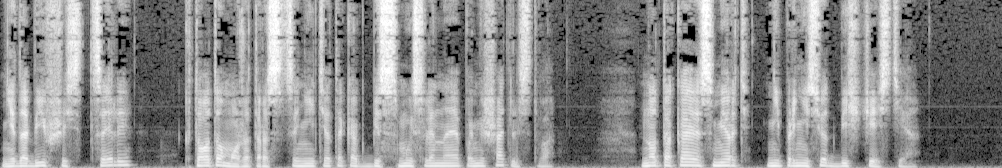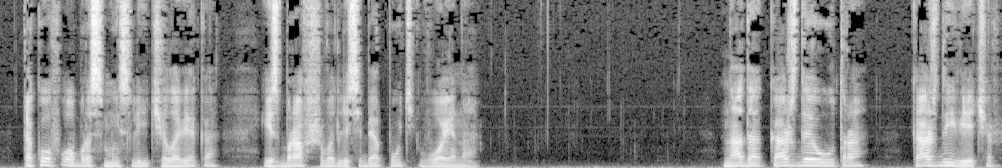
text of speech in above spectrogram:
не добившись цели, кто-то может расценить это как бессмысленное помешательство. Но такая смерть не принесет бесчестия. Таков образ мыслей человека, избравшего для себя путь воина. Надо каждое утро, каждый вечер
